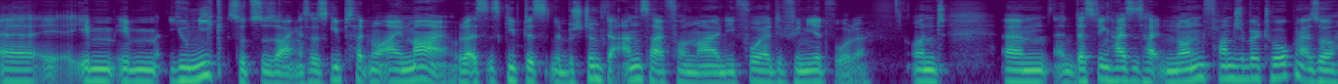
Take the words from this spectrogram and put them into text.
äh, eben, eben unique sozusagen ist. Also es gibt es halt nur einmal oder es, es gibt es eine bestimmte Anzahl von Malen, die vorher definiert wurde. Und ähm, deswegen heißt es halt Non-Fungible Token. Also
